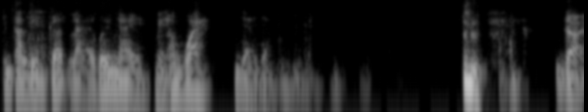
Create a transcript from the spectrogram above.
Chúng ta liên kết lại với ngày ngày hôm qua. Dạ dạ. Rồi.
